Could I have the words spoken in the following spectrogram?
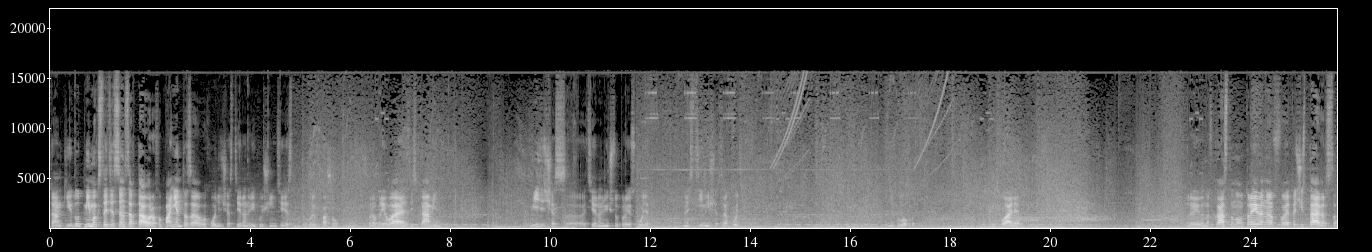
Танки идут. Мимо, кстати, сенсор таверов оппонента за выходит сейчас Тиранвик. Очень интересный врыв пошел. Пробревая здесь камни. Видит сейчас э, Тиранвик, что происходит. На стиме сейчас заходит. Неплохо. Упали. Рейвенов каста. Но вот Рейвенов это чисто аверса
